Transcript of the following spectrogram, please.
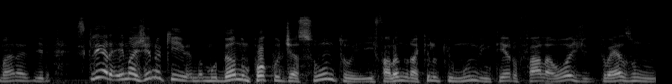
Maravilha. Sclera, imagino que, mudando um pouco de assunto e falando naquilo que o mundo inteiro fala hoje, tu és um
